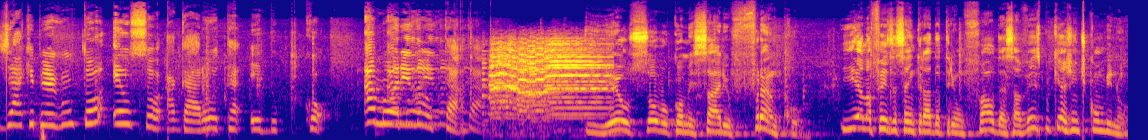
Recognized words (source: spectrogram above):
Já que perguntou, eu sou a garota Educom. Amor, e luta. E eu sou o comissário Franco. E ela fez essa entrada triunfal dessa vez porque a gente combinou.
